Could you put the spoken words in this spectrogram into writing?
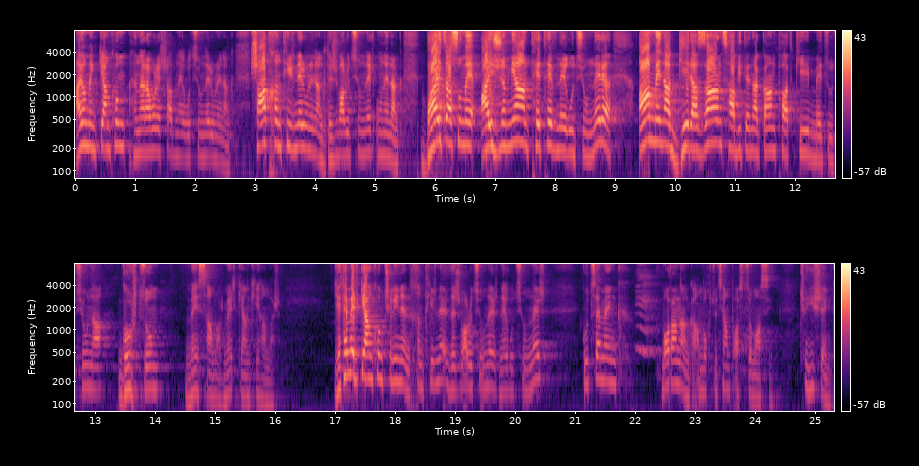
Այո, մենք կյանքում հնարավոր է շատ նեղություններ ունենանք, շատ խնդիրներ ունենանք, դժվարություններ ունենանք, բայց ասում է այժմյան թեթև նեղությունները ամենագերազանց հավիտենական փառքի մեծությունն է գործում մեզ համար, մեր կյանքի համար։ Եթե մեր կյանքում չլինեն խնդիրներ, դժվարություններ, նեղություններ, գուցե մենք մոռանանք ամբողջությամբ Աստծո մասին, չհիշենք։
